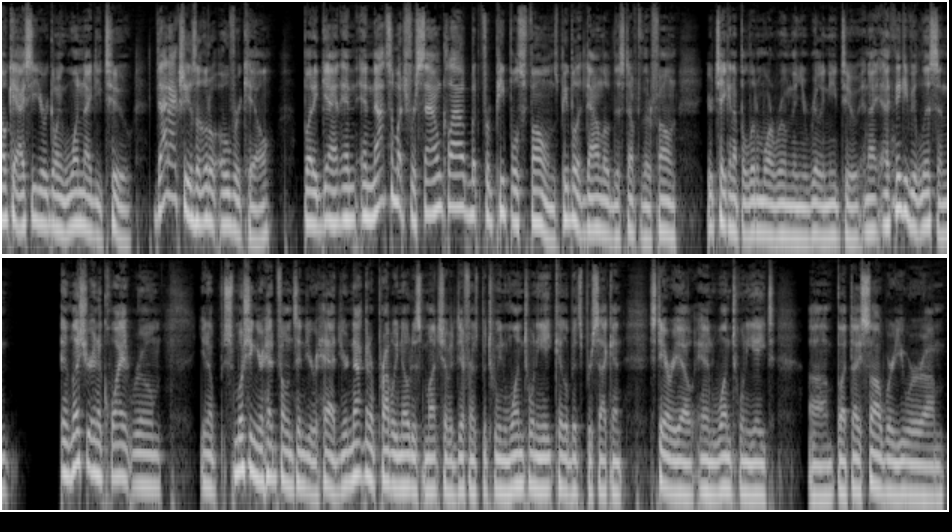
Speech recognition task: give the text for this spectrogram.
okay, I see you were going 192. That actually is a little overkill. But again, and and not so much for SoundCloud, but for people's phones, people that download this stuff to their phone, you're taking up a little more room than you really need to. And I, I think if you listen, unless you're in a quiet room, you know, smushing your headphones into your head, you're not going to probably notice much of a difference between 128 kilobits per second stereo and 128. Um, but I saw where you were. Um,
